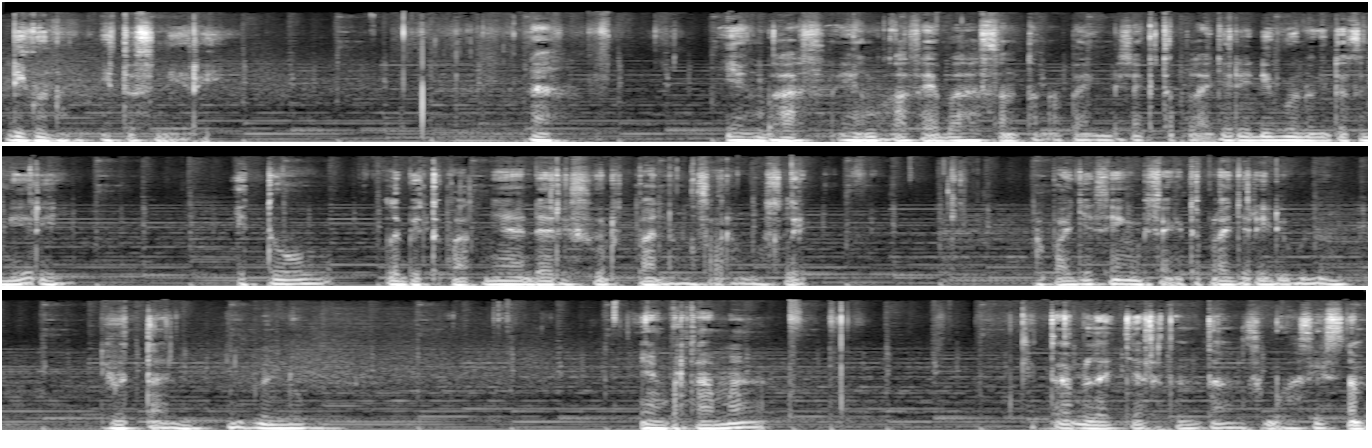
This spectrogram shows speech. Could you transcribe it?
di gunung itu sendiri nah yang bahas yang bakal saya bahas tentang apa yang bisa kita pelajari di gunung itu sendiri itu lebih tepatnya dari sudut pandang seorang muslim. Apa aja sih yang bisa kita pelajari di gunung? Di hutan, di gunung. Yang pertama, kita belajar tentang sebuah sistem.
